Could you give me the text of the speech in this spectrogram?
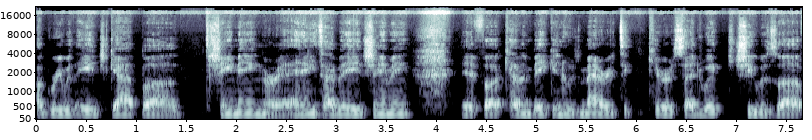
agree with age gap uh, shaming or any type of age shaming. If uh, Kevin Bacon, who's married to Kyra Sedgwick, she was uh,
